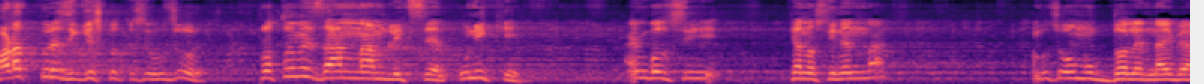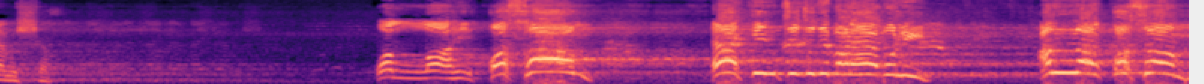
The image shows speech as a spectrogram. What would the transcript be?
হঠাৎ করে জিজ্ঞেস করতেছে, হুজুর, প্রথমে যার নাম লিখছেন, উনি কে? আমি বলছি, কেন চিনেন না? আমি বলছি, অমুক দলের নাইবে আমির অল্লাহি কসম! এক ইঞ্চি যদি বাড়ায় বলি, আল্লাহর কসম!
